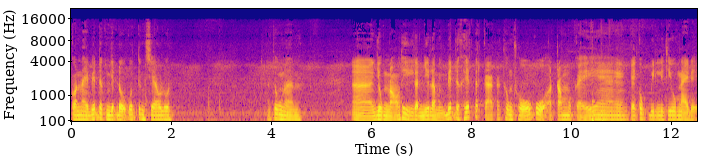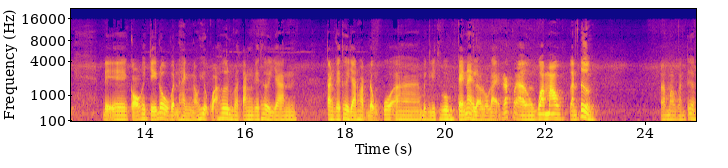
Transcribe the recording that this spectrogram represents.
con này biết được nhiệt độ của từng cell luôn. Nói chung là à, dùng nó thì gần như là mình biết được hết tất cả các thông số của trong một cái cái cục pin lithium này để để có cái chế độ vận hành nó hiệu quả hơn và tăng cái thời gian tăng cái thời gian hoạt động của à, bình lithium cái này là lại rắc vào qua mau gắn tường. Qua mau gắn tường.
